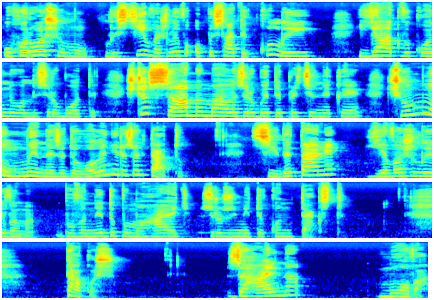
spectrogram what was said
У хорошому листі важливо описати, коли, як виконувались роботи, що саме мали зробити працівники, чому ми не задоволені результатом. Ці деталі є важливими, бо вони допомагають зрозуміти контекст. Також загальна мова.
